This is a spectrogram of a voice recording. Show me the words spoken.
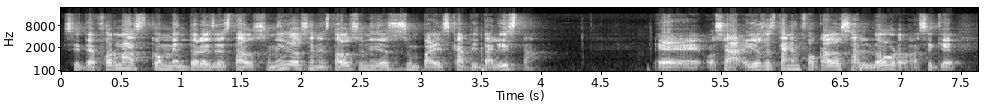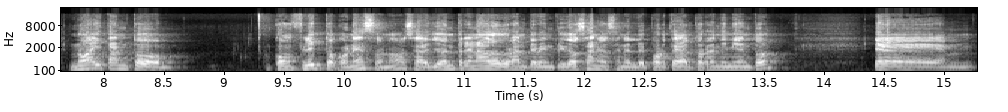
si te formas con mentores de Estados Unidos, en Estados Unidos es un país capitalista. Eh, o sea, ellos están enfocados al logro, así que no hay tanto conflicto con eso, ¿no? O sea, yo he entrenado durante 22 años en el deporte de alto rendimiento eh,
